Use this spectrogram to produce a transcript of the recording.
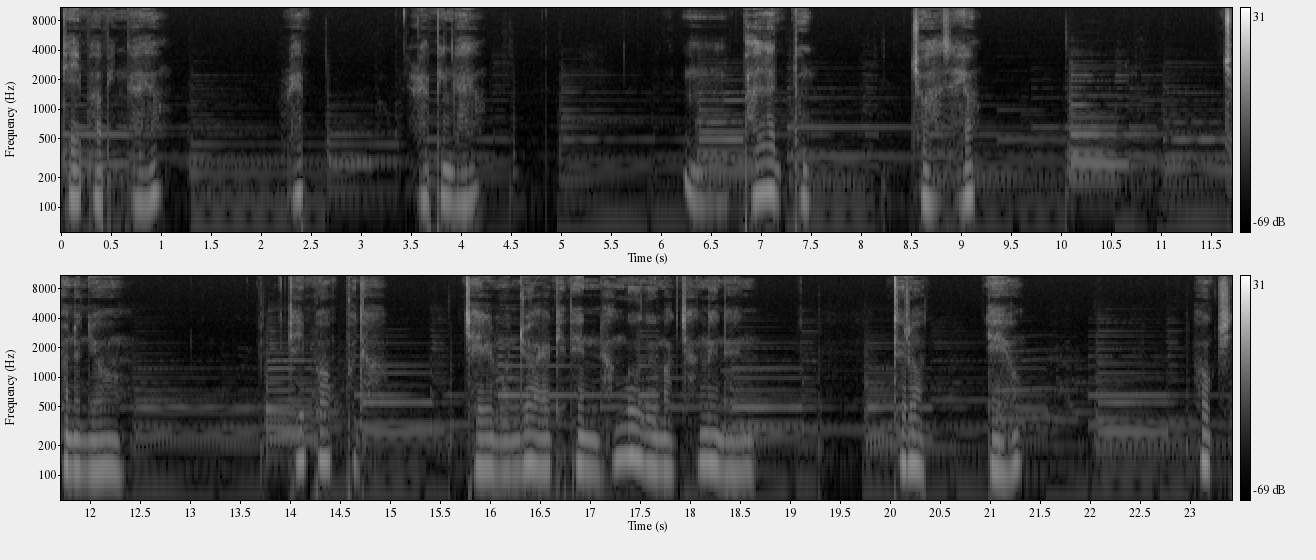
K-팝인가요? 랩? 랩인가요? K-팝보다 제일 먼저 알게 된 한국 음악 장르는 드롯이에요. 혹시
